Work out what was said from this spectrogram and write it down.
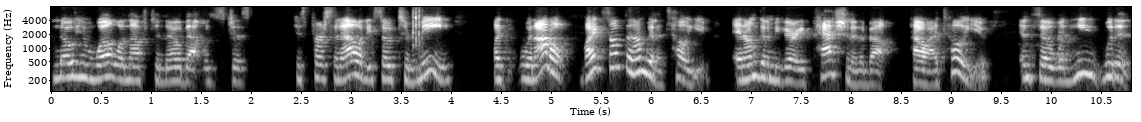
know him well enough to know that was just his personality. So to me, like when I don't like something, I'm gonna tell you, and I'm gonna be very passionate about how I tell you. And so when he wouldn't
